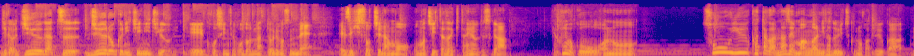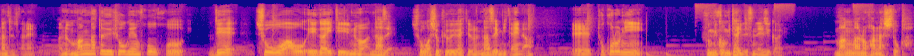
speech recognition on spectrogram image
次回は10月16日日曜日、えー更新ということになっておりますんで、えーぜひそちらもお待ちいただきたいのですが、逆に言えばこう、あの、そういう方がなぜ漫画にたどり着くのかというか、なんていうんですかね、あの、漫画という表現方法で昭和を描いているのはなぜ、昭和初期を描いているのはなぜみたいな、えーところに踏み込みたいですね、次回。漫画の話とか、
